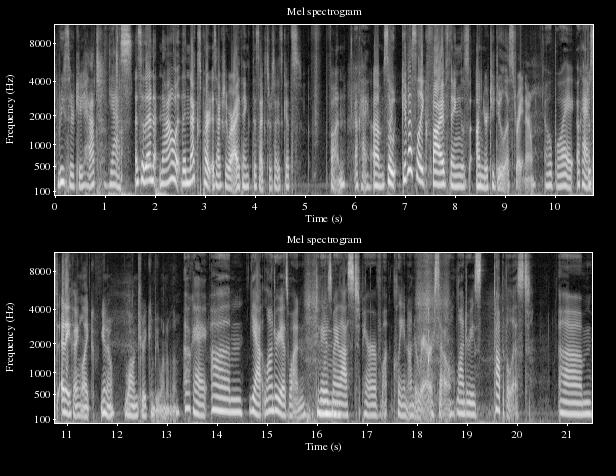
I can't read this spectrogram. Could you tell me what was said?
researchy hat. Yes. And so then now the next part is actually where I think this exercise gets f- fun. Okay. Um, so give us like five things on your to do list right now. Oh boy. Okay. Just anything like, you know, laundry can be one of them. okay. Um yeah, laundry is one. Today was my last pair of clean underwear, so laundry's top of the list. Um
